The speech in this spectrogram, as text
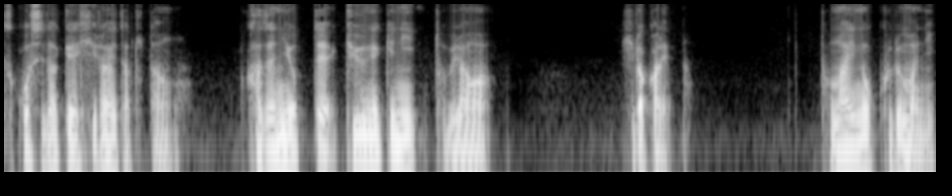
少しだけ開いた途端風によって急激に扉が開かれ隣の車に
